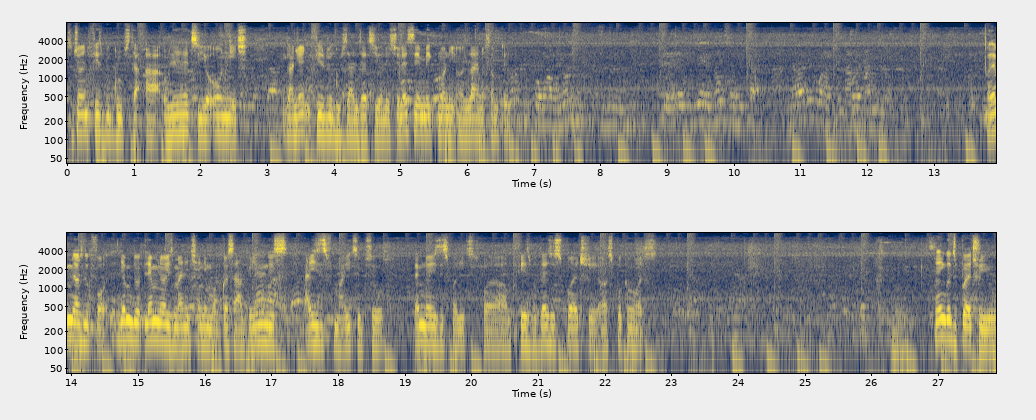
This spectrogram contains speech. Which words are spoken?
to join facebook groups that are related to your own niche you can join facebook groups and to your niche so let's say make money online or something. But let me just look for let me do, let me not use my niche anymore because I've been using this I use this for my YouTube. So let me not use this for YouTube for um, Facebook. Let's use poetry or spoken words. When you go to poetry you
